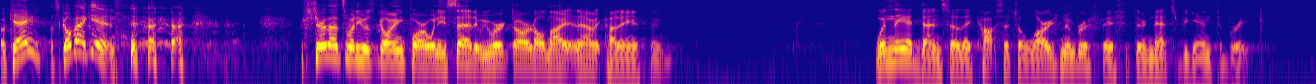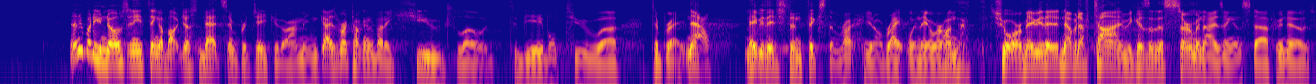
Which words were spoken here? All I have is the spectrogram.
Okay? Let's go back in. Sure, that's what he was going for when he said, We worked hard all night and haven't caught anything. When they had done so, they caught such a large number of fish that their nets began to break. Anybody who knows anything about just nets in particular, I mean, guys, we're talking about a huge load to be able to, uh, to break. Now, maybe they just didn't fix them right, you know, right when they were on the shore. Maybe they didn't have enough time because of this sermonizing and stuff. Who knows?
